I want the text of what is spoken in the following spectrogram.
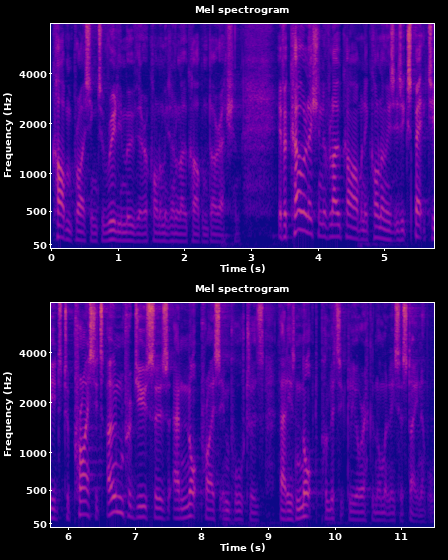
carbon pricing to really move their economies in a low carbon direction. If a coalition of low carbon economies is expected to price its own producers and not price importers, that is not politically or economically sustainable.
